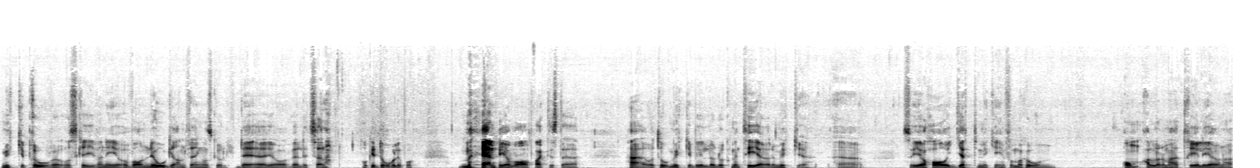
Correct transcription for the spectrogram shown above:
mycket prover och skriva ner och vara noggrann för en gångs skull. Det är jag väldigt sällan och är dålig på. Men jag var faktiskt här och tog mycket bilder och dokumenterade mycket. Eh, så jag har jättemycket information om alla de här tre lerorna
